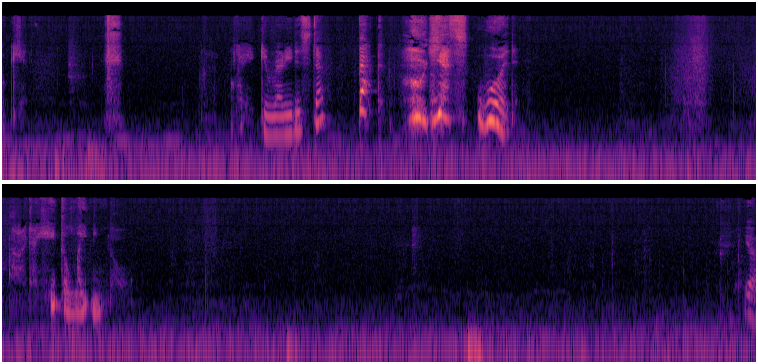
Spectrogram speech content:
Okay. Okay, get ready to step back. yes, wood. Like, I hate the lightning though. Yeah,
